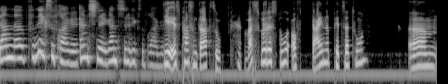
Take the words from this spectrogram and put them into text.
Dann äh, für nächste Frage, ganz schnell, ganz schnell nächste Frage. Die ist passend dazu. Was würdest du auf deine Pizza tun, ähm,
